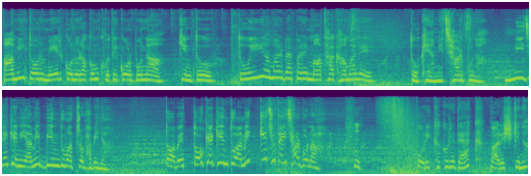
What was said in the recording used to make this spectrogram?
আমি তোর মেয়ের কোনো রকম ক্ষতি করব না। কিন্তু তুই আমার ব্যাপারে মাথা ঘামালে তোকে আমি ছাড়বো না। নিজেকে নিয়ে আমি বিন্দুমাত্র ভাবি না। তবে তোকে কিন্তু আমি কিছুতেই ছাড়বো না। পরীক্ষা করে দেখ পারিস কিনা?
